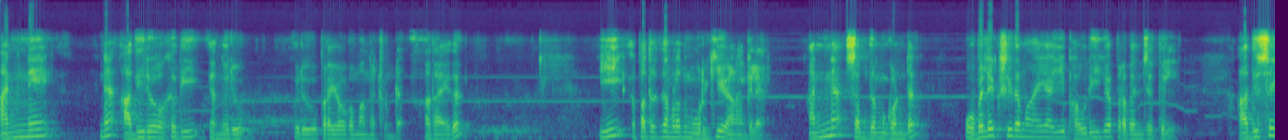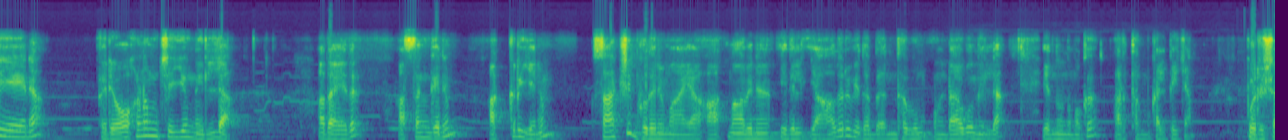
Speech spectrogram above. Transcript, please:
അന്നേന അതിരോഹതി എന്നൊരു ഒരു പ്രയോഗം വന്നിട്ടുണ്ട്. അതായത് ഈ പദത്തെ നമ്മളൊന്ന് മുറിക്കുകയാണെങ്കിൽ അന്ന ശബ്ദം കൊണ്ട് ഉപലക്ഷിതമായ ഈ ഭൗതിക പ്രപഞ്ചത്തിൽ അതിശയേന രോഹണം ചെയ്യുന്നില്ല. അതായത് അസംഗനും അക്രിയനും സാക്ഷിഭൂതനുമായ ആത്മാവിന് ഇതിൽ യാതൊരുവിധ ബന്ധവും ഉണ്ടാകുന്നില്ല എന്ന് നമുക്ക് അർത്ഥം കൽപ്പിക്കാം. പുരുഷ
